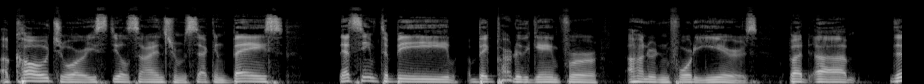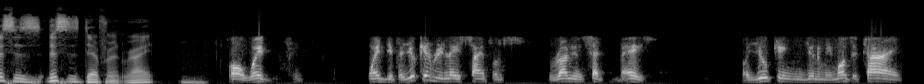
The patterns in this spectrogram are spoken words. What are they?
a coach or you steal signs from second base. That seemed to be a big part of the game for 140 years. But uh, this is this is different, right? Oh, way different. Way different. You can relay signs from running second base, or you can, you know, I mean, most of the time,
